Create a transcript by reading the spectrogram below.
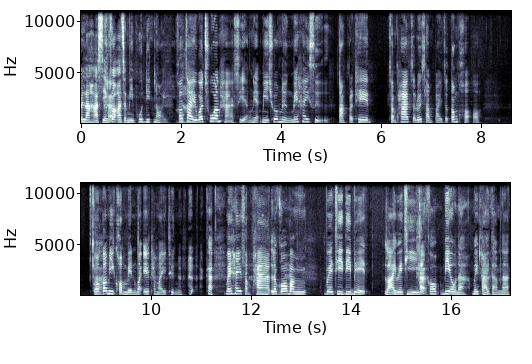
เวลาหาเสียงค่ะก็อาจจะมีพูดนิดหน่อยนะคะเข้าใจว่าช่วงหาเสียงเนี่ยมีช่วงหนึ่งไม่ให้สื่อต่างประเทศ สัมภาษณ์จะด้วยซ้ำไปจะต้องขอ ก็ก็มีคอมเมนต์ว่าเอ๊ะทำไมถึงค่ะไม่ให้สัมภาษณ์ แล้วก็บางเวทีดีเบต หลายเวทีค่ะก็เบี้ยวนะ ไม่ไปค่ะตามนัด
